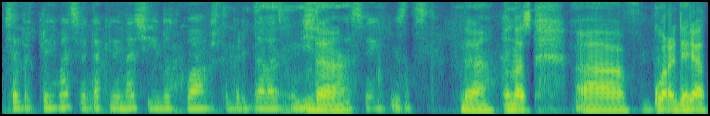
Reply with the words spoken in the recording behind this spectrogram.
Все предприниматели так или иначе идут к вам, чтобы арендовать помещения да. для своих бизнесов. Да. У нас а, в городе ряд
